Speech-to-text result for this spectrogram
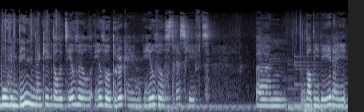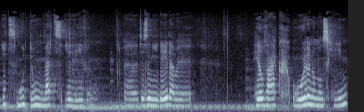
Bovendien denk ik dat het heel veel, heel veel druk en heel veel stress geeft. Ehm, dat idee dat je iets moet doen met je leven. Uh, het is een idee dat we heel vaak horen om ons heen,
